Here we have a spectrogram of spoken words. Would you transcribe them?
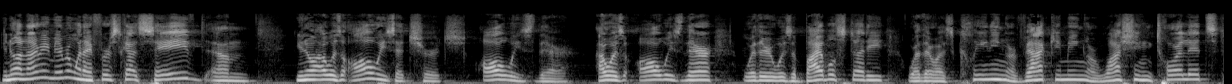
You know, and I remember when I first got saved, um, you know, I was always at church, always there. I was always there, whether it was a Bible study, whether I was cleaning or vacuuming or washing toilets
